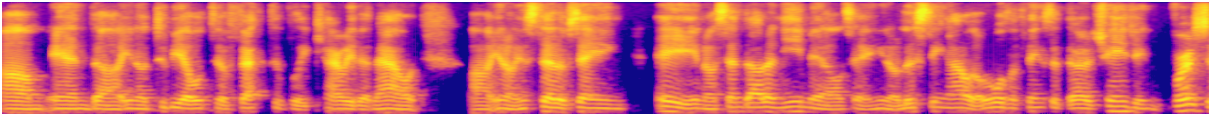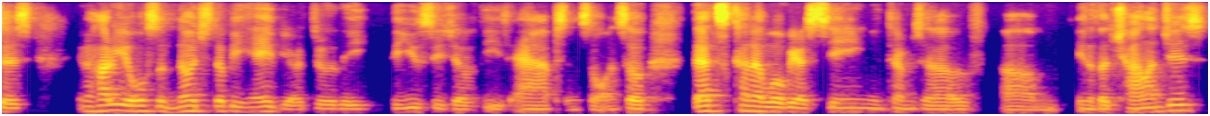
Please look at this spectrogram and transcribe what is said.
Um, and, uh, you know, to be able to effectively carry that out, uh, you know, instead of saying, hey, you know, send out an email saying, you know, listing out all the things that are changing versus, you know, how do you also nudge the behavior through the, the usage of these apps and so on. So that's kind of what we are seeing in terms of, um, you know, the challenges.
